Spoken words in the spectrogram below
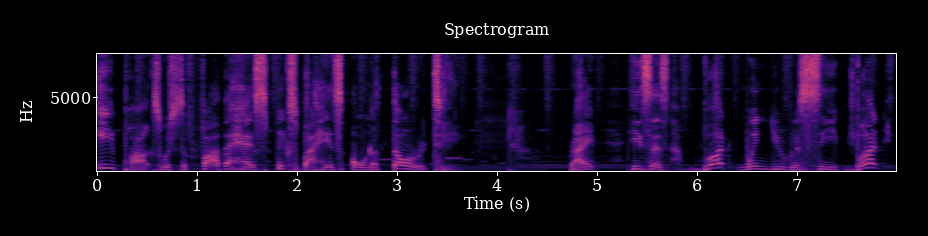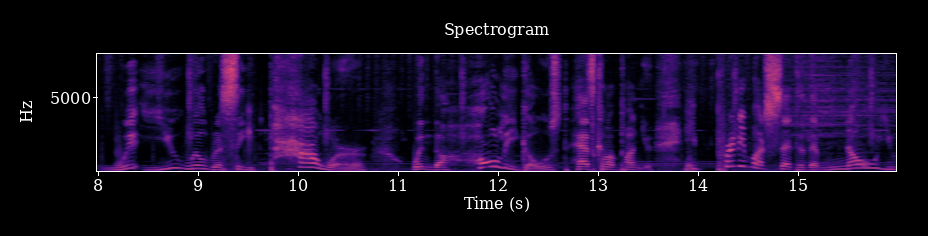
epochs which the Father has fixed by his own authority. Right? He says, but when you receive, but we, you will receive power when the Holy Ghost has come upon you. He pretty much said to them, No, you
